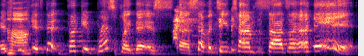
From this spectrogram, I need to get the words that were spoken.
It's, Huh? it's that fucking breastplate that is uh, 17 times the size of her head.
